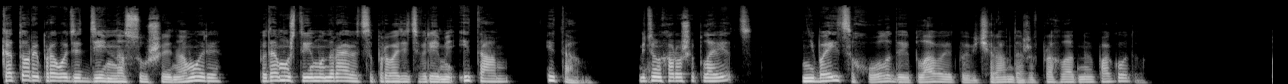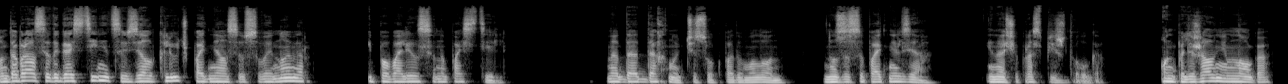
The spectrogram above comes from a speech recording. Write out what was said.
который проводит день на суше и на море, потому что ему нравится проводить время и там, и там. Ведь он хороший пловец, не боится холода и плавает по вечерам даже в прохладную погоду. Он добрался до гостиницы, взял ключ, поднялся в свой номер и повалился на постель. «Надо отдохнуть часок», — подумал он, «но засыпать нельзя, иначе проспишь долго». Он полежал немного,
